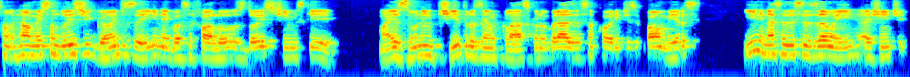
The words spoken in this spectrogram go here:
são, realmente são dois gigantes aí, né? Igual você falou, os dois times que mais unem títulos em um clássico no Brasil são Corinthians e Palmeiras. E nessa decisão aí, a gente,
